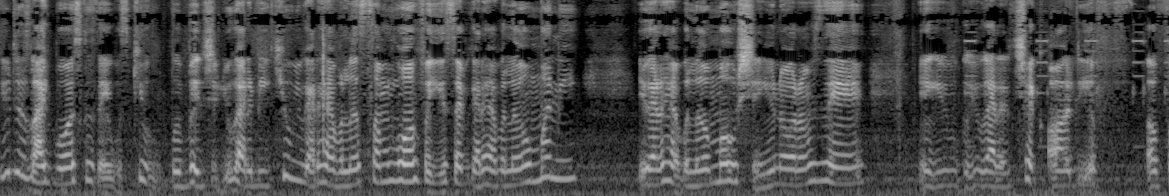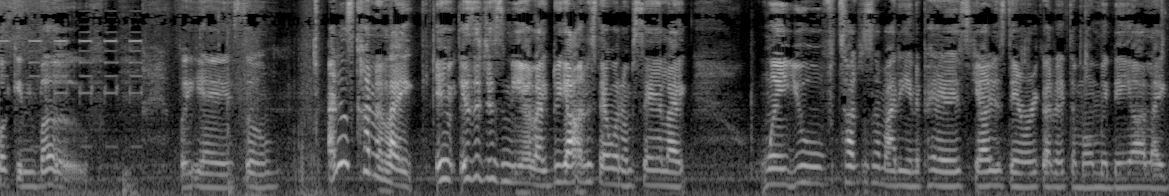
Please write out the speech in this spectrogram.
you just like boys because they was cute. But bitch, you gotta be cute. You gotta have a little something going for yourself. You gotta have a little money. You gotta have a little motion. You know what I'm saying? And you you gotta check all the a uh, fucking above. But yeah, so I just kind of like, is it just me or like, do y'all understand what I'm saying? Like, when you've talked to somebody in the past, y'all just didn't work out at the moment, then y'all like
